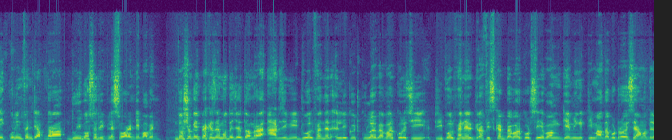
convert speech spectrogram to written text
এই কুলিং ফ্যানটি আপনারা দুই বছর রিপ্লেস ওয়ারেন্টি পাবেন। দর্শক, এই প্যাকেজের মধ্যে যেহেতু আমরা আট জিবি ডুয়েল ফ্যানের লিকুইড কুলার ব্যবহার করেছি ট্রিপল ফ্যানের গ্রাফিক্স কার্ড ব্যবহার করছি এবং গেমিং একটি মাদাবোর্ড রয়েছে, আমাদের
